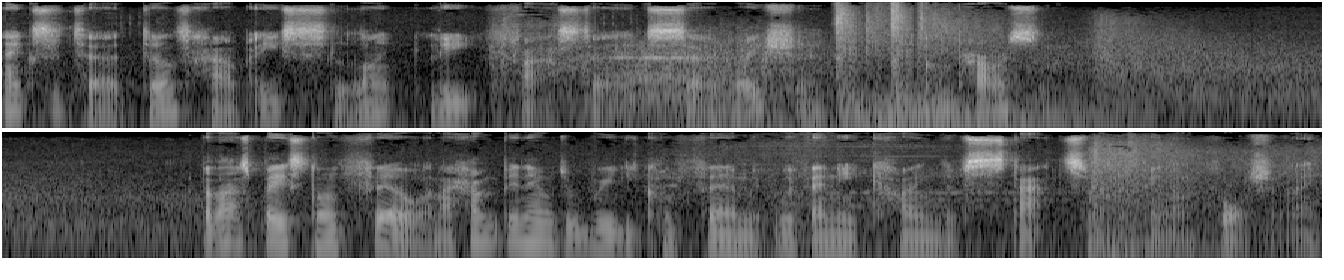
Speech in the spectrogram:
Exeter does have a slightly faster acceleration in comparison. But that's based on feel, and I haven't been able to really confirm it with any kind of stats or anything, unfortunately.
